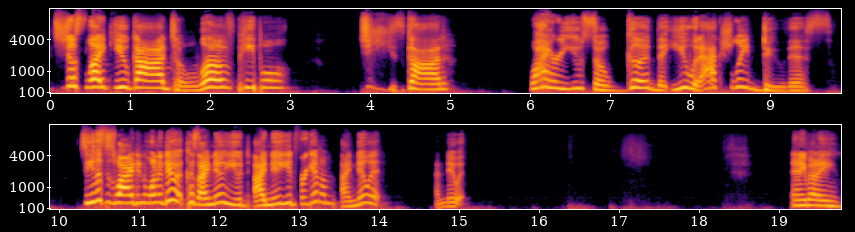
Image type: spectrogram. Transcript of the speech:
It's just like you, God, to love people. Jeez, God, why are you so good that you would actually do this? See, this is why I didn't want to do it because I knew you'd I knew you'd forgive him. I knew it. I knew it. Anybody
